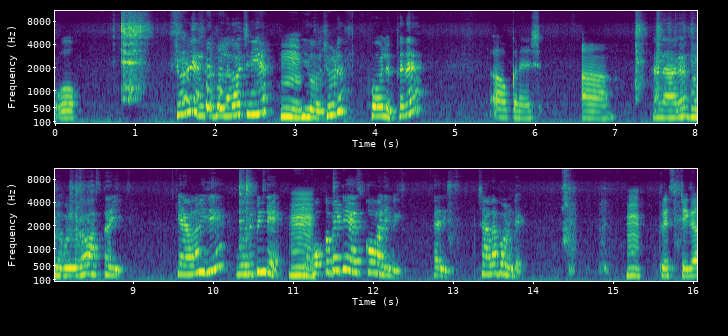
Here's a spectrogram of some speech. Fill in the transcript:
ఓ. చూడు ఎంత గుళ్ళగా వచ్చినాయా. ఇగో చూడు. హోలు కదా? ఒక్క నిమిషం. అలాగా గుల్ల గుల్లగా వస్తాయి. కేవలం ఇది ఊరిపిండే మ్మ్. ఒక్క పెట్టి వేసుకోవాలి ఇవి. అది చాలా బాగుంటాయి. క్రిస్పీగా.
